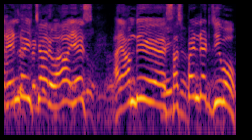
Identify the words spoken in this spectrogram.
రెండు ఇచ్చారు. Yes I am the suspended GO.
